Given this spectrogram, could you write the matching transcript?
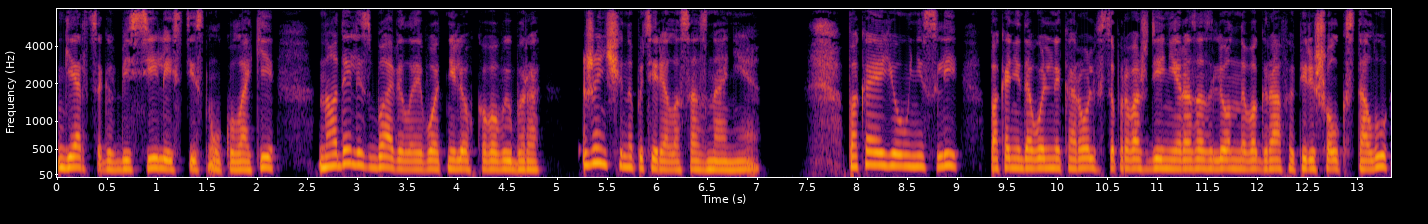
Герцог в бессилии стиснул кулаки, но Адель избавила его от нелегкого выбора. Женщина потеряла сознание. Пока ее унесли, пока недовольный король в сопровождении разозленного графа перешел к столу,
